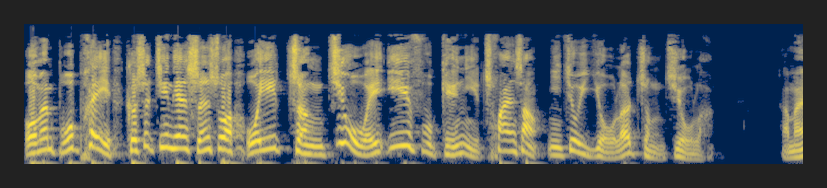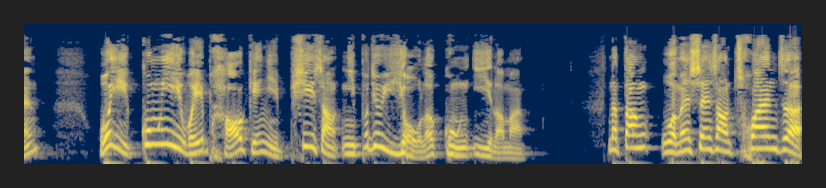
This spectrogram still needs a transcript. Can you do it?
我们不配。可是今天神说：“我以拯救为衣服给你穿上，你就有了拯救了。”阿门。我以公义为袍给你披上，你不就有了公义了吗？那当我们身上穿着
